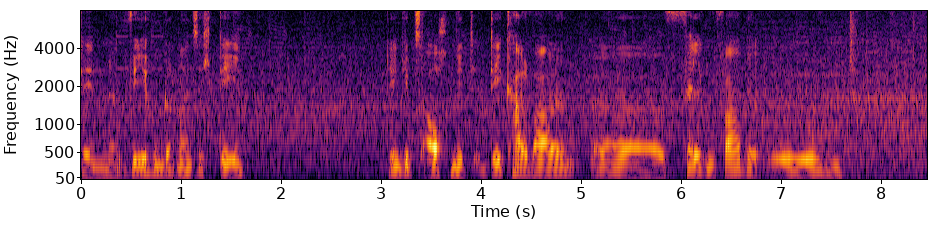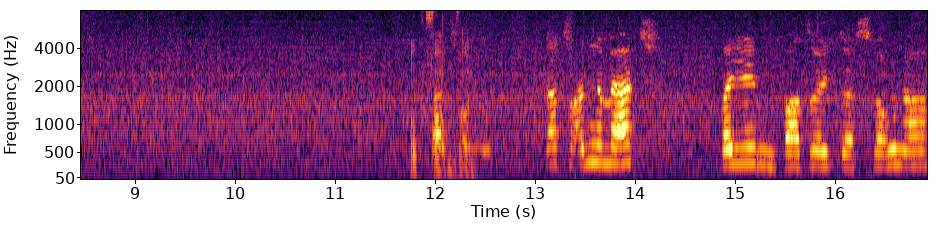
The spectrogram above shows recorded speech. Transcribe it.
Den W190D. Den gibt es auch mit Dekalwahl, äh, Felgenfarbe und Hauptfarbenwahl. Dazu angemerkt, bei jedem Fahrzeug, das Varuna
